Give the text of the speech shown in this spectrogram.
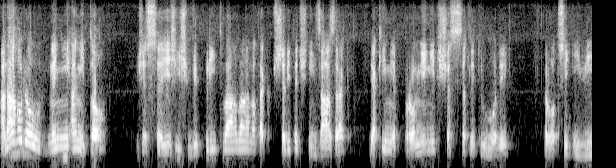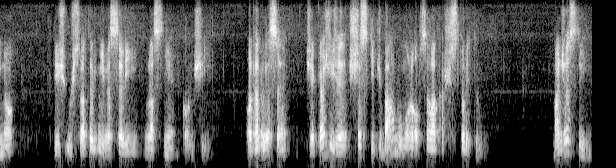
A náhodou není ani to, že se Ježíš vyplýtvává na tak přebytečný zázrak, jakým je proměnit 600 litrů vody v prvotřídní víno, když už svatební veselí vlastně končí. Odhaduje se, že každý ze šesti džbánů mohl obsahovat až 100 litrů. Manželství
